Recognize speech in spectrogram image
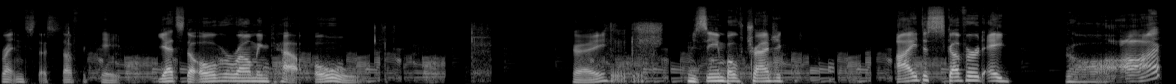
threatens to suffocate. Yet the overwhelming cow. Oh. Okay. You seem both tragic. I discovered a god.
